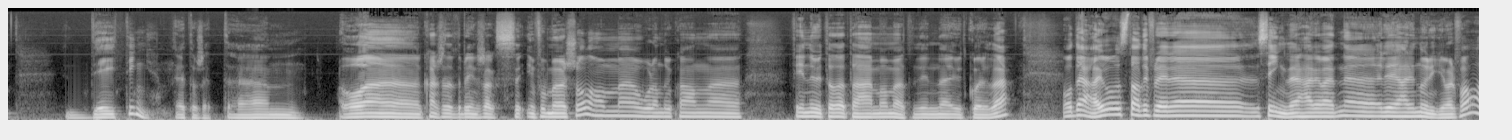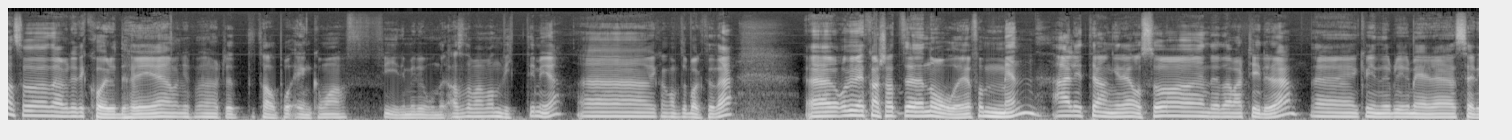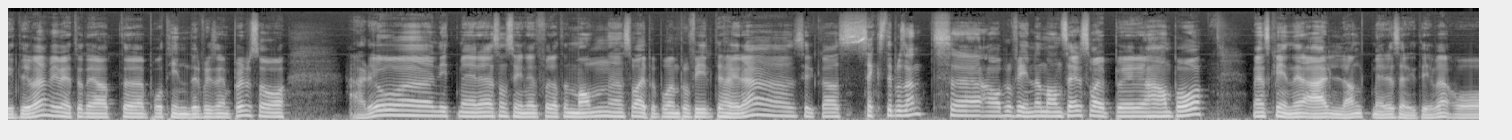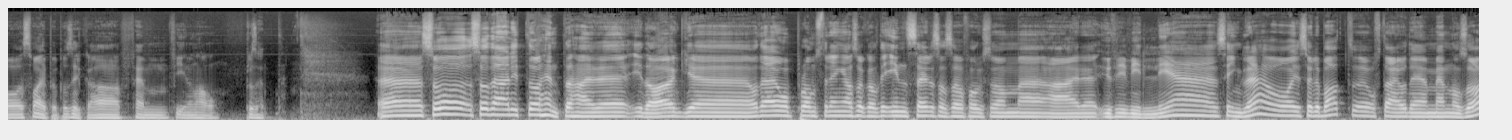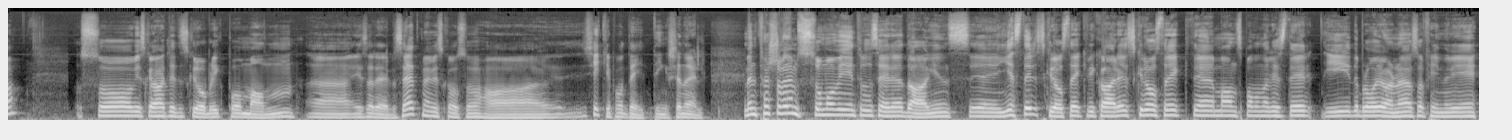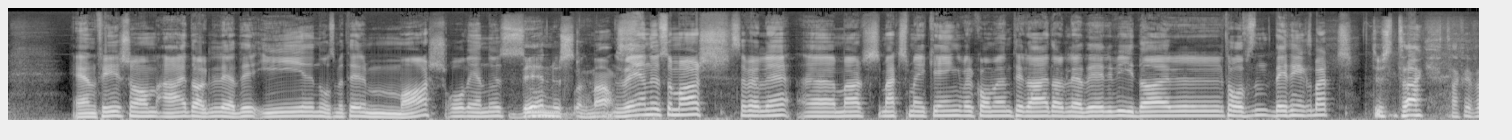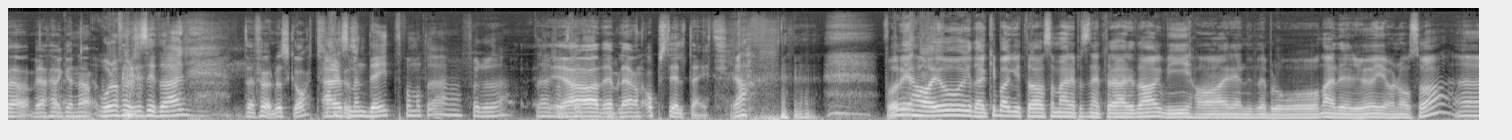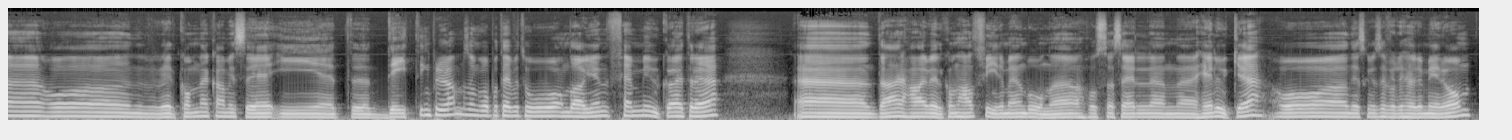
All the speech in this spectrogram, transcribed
dating, rett og slett. Ehm, og eh, kanskje dette blir en slags infomercial om eh, hvordan du kan eh, finne ut av dette her med å møte din eh, utkårede. Og det er jo stadig flere single her i verden, eh, eller her i Norge i hvert fall. Altså, det er vel rekordhøye Jeg hørte et tall på 1,4 millioner. Altså det var vanvittig mye. Eh, vi kan komme tilbake til det. Eh, og vi vet kanskje at uh, nåløyet for menn er litt trangere også enn det det har vært tidligere. Eh, kvinner blir mer selektive. Vi vet jo det at eh, på Tinder f.eks. så er det jo eh, litt mer sannsynlighet for at en mann eh, sveiper på en profil til høyre. Ca. 60 eh, av profilen en mann ser, sveiper han på. Mens kvinner er langt mer selektive og sveiper på ca. 5-4,5 Eh, så, så det er litt å hente her eh, i dag. eh, Og det er jo oppblomstring av såkalte incels, altså folk som eh, er ufrivillige single og i sølibat. Eh, Ofte er jo det menn også. Så vi skal ha et lite skråblikk på mannen eh, i særdeleshet, men vi skal også ha, kikke på dating generelt. Men først og fremst så må vi introdusere dagens eh, gjester. Skråstrek vikarer, skråstrek eh, mannspanelister. I det blå hjørnet så finner vi en fyr som er daglig leder i noe som heter Mars og Venus. Venus og Mars. Venus og Mars, selvfølgelig. Uh, match, matchmaking. Velkommen til deg, daglig leder Vidar Tollefsen, datingekspert. Tusen takk. Takk for å være her, Gunnar. Hvordan føles det å sitte her? Det føles godt. Er det som en date, på en måte? Føler du det? Det sånn Ja, det blir en oppstilt date. Ja. For vi har jo Det er jo ikke bare gutta som er representert her i dag. Vi har en i det blå Nei, det røde hjørnet også. Eh, og vedkommende kan vi se i et eh, datingprogram som går på TV2 om dagen. Fem i uka etter det. Eh, der har vedkommende hatt fire menn boende hos seg selv en hel uke. Og det skal vi selvfølgelig høre mer om.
